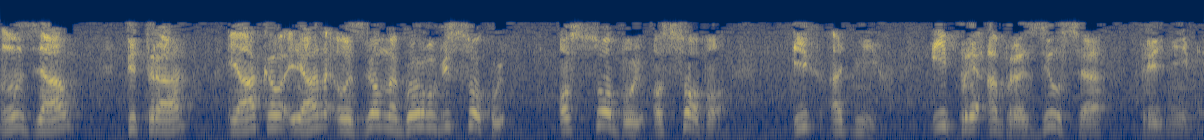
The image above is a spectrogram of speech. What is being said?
он взял Петра, Иакова Иоанна возвел на гору высокую, особую особо, их одних, и преобразился пред ними.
